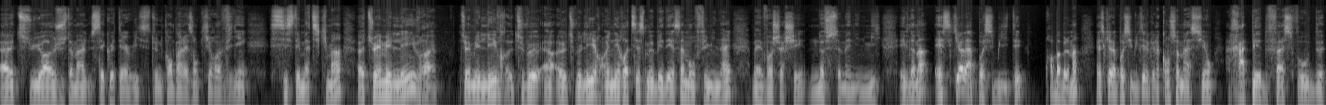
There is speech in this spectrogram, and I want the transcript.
Euh, tu as justement Secretary, c'est une comparaison qui revient systématiquement. Euh, tu as aimé le livre? Tu as aimé le livre, tu veux, euh, tu veux lire un érotisme BDSM au féminin, ben va chercher neuf semaines et demie. Évidemment, est-ce qu'il y a la possibilité, probablement, est-ce qu'il y a la possibilité que la consommation rapide, fast-food de,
